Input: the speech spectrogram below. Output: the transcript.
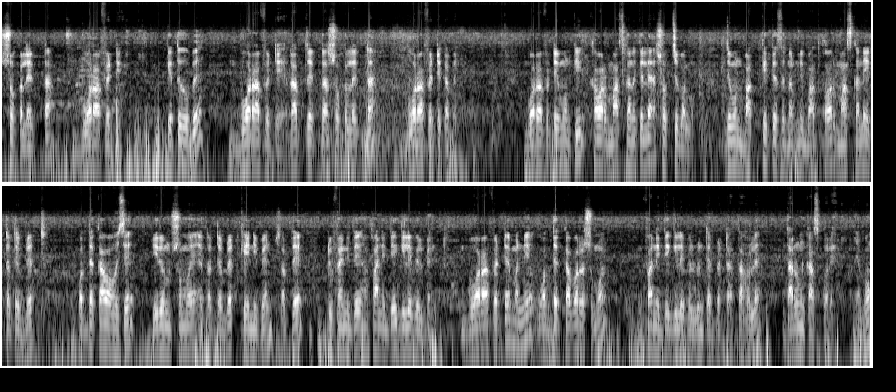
সকালে একটা, বড়া ফেটে। খেতে হবে বড়া ফেটে। রাত্রে একটা, সকালে একটা, বড়া ফেটে খাবেন। বড়া ফেটে এমনকি খাওয়ার মাঝখানে খেলে সবচেয়ে ভালো। যেমন ভাত খাইতেছেন আপনি, ভাত খাওয়ার মাঝখানে একটা ট্যাবলেট, অর্ধেক খাওয়া হয়েছে এরকম সময়ে একটা ট্যাবলেট খেয়ে নেবেন, সাথে একটু পানি দিয়ে ফানি দিয়ে গিলে ফেলবেন। বড়া পেটে মানে অর্ধেক খাবারের সময় পানি দিয়ে গিলে ফেলবেন ট্যাবলেটটা, তাহলে দারুণ কাজ করে এবং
